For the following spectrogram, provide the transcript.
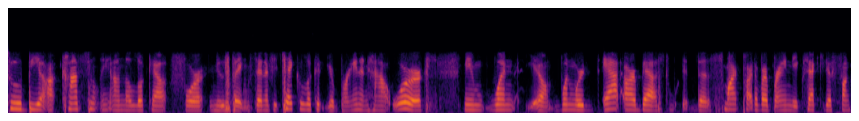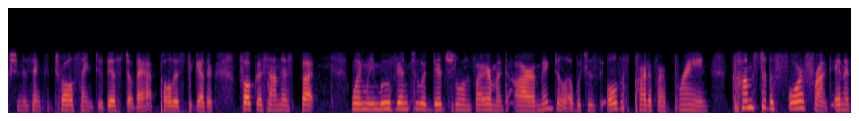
to be constantly on the lookout for new things. And if you take a look at your brain and how it works, I mean, when you know when we're at our best, the smart part of our brain, the executive function, is in control, saying do this, do that, pull this together, focus on this. But when we move into a digital environment, our amygdala, which is the oldest part of our brain, comes to the forefront and it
